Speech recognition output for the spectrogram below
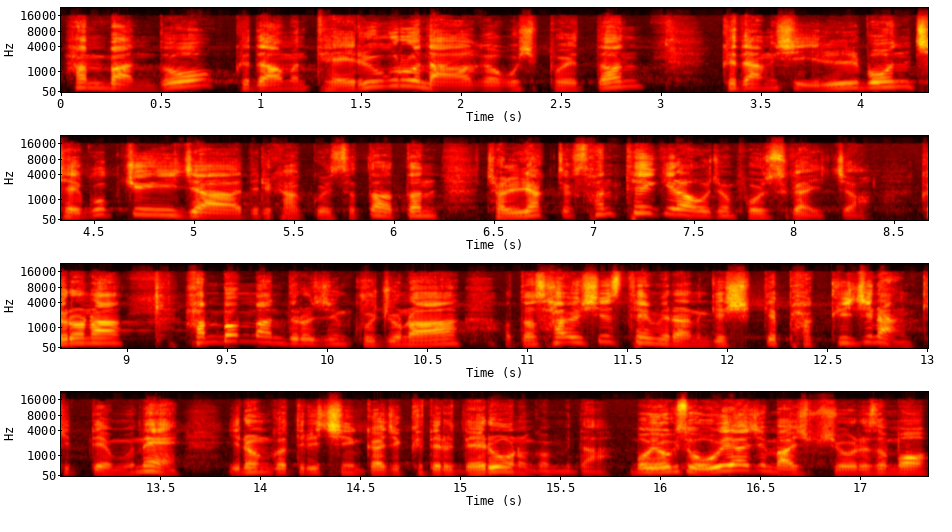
한반도 그 다음은 대륙으로 나아가고 싶어 했던 그 당시 일본 제국주의자들이 갖고 있었던 어떤 전략적 선택이라고 좀 볼 수가 있죠. 그러나 한 번 만들어진 구조나 어떤 사회 시스템이라는 게 쉽게 바뀌지는 않기 때문에 이런 것들이 지금까지 그대로 내려오는 겁니다. 뭐 여기서 오해하지 마십시오. 그래서 뭐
